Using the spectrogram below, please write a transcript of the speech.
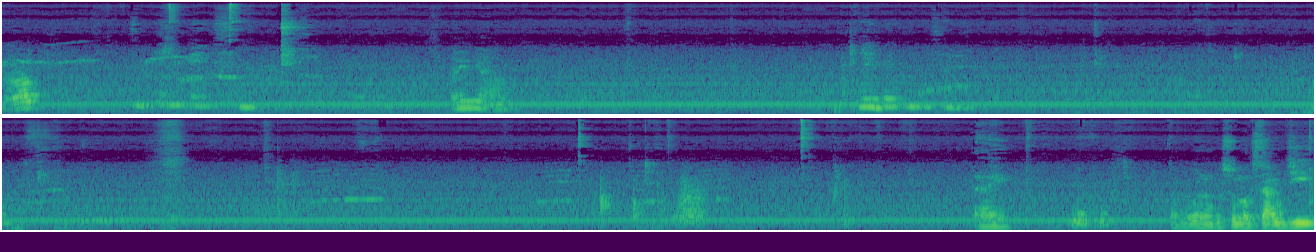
Sarap. Ano niya, oh? Ay. Sabi ko lang gusto mag-samji.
